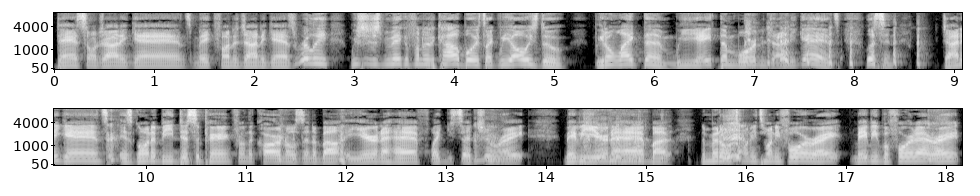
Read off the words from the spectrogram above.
dance on Johnny Gans, make fun of Johnny Gans, really, we should just be making fun of the Cowboys like we always do. We don't like them. We hate them more than Johnny Gans. Listen, Johnny Gans is going to be disappearing from the Cardinals in about a year and a half, like you said, Joe, right? Maybe a year and a half by the middle of 2024, right? Maybe before that, right?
